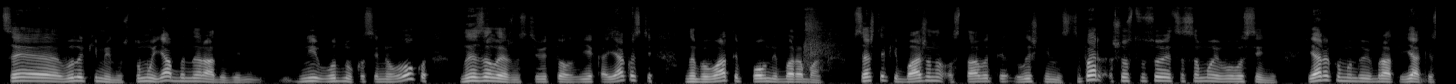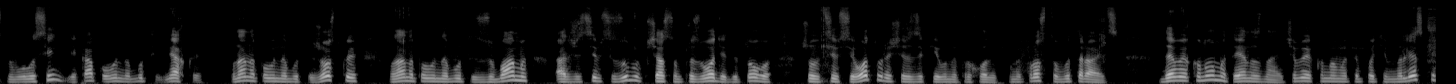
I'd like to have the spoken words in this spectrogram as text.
Це великий мінус. Тому я би не радив би ні в одну косильну головку, в незалежності від того, в яка якості набивати повний барабан. Все ж таки бажано оставити лишнє місце. Тепер, що стосується самої волосіння, я рекомендую брати якісну волосінь, яка повинна бути м'якою. Вона не повинна бути жорсткою, вона не повинна бути з зубами, адже ці всі зуби часом призводять до того, що ці всі отвори, через які вони проходять, вони просто витираються. Де ви економите, я не знаю. Чи ви економите потім на лески,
